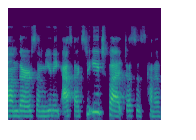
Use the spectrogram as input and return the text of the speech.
Um, there are some unique aspects to each, but just as kind of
